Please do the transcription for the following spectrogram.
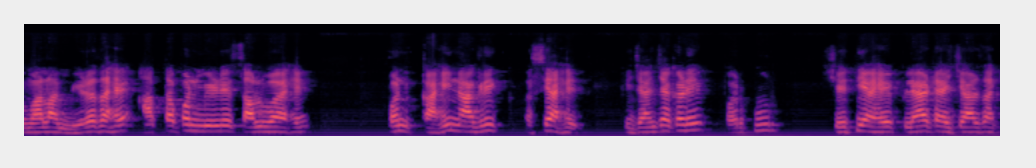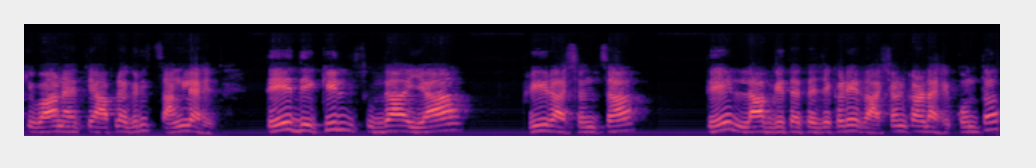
तुम्हाला मिळत आहे. आता पण मिळणे चालू आहे. पण काही नागरिक असे आहेत की ज्यांच्याकडे भरपूर शेती आहे फ्लॅट आहे चार चाकी वाहन आहे ते आपल्या घरी चांगले आहेत. ते देखील सुद्धा या फ्री राशनचा ते लाभ घेत आहेत. त्याच्याकडे राशन कार्ड आहे. कोणतं?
